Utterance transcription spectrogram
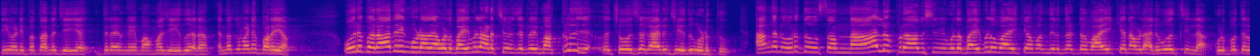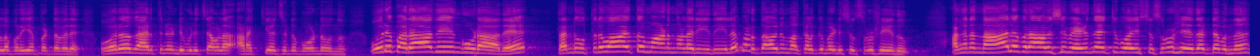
നീ വേണി ഇപ്പോൾ തന്നെ ചെയ്യുക ഇത്രയും കഴിയുമ്പോൾ അമ്മ ചെയ്തു തരാം എന്നൊക്കെ വേണേൽ പറയാം. ഒരു പരാതിയും കൂടാതെ അവൾ ബൈബിൾ അടച്ചു വെച്ചിട്ട് മക്കൾ ചോദിച്ച കാര്യം ചെയ്തു കൊടുത്തു. അങ്ങനെ ഒരു ദിവസം നാല് പ്രാവശ്യം ഇവൾ ബൈബിൾ വായിക്കാൻ വന്നിരുന്നിട്ട് വായിക്കാൻ അവൾ അനുവദിച്ചില്ല. കുടുംബത്തിലുള്ള പ്രിയപ്പെട്ടവർ ഓരോ കാര്യത്തിനു വേണ്ടി വിളിച്ച് അവളെ അടക്കി വെച്ചിട്ട് പോകേണ്ടി വന്നു. ഒരു പരാതിയും കൂടാതെ തന്റെ ഉത്തരവാദിത്വമാണെന്നുള്ള രീതിയിൽ ഭർത്താവിനും മക്കൾക്കും വേണ്ടി ശുശ്രൂഷ ചെയ്തു. അങ്ങനെ നാല് പ്രാവശ്യം എഴുന്നേറ്റ് പോയി ശുശ്രൂഷ ചെയ്തിട്ട് വന്ന്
